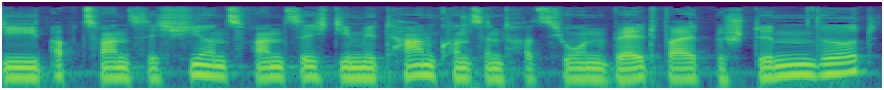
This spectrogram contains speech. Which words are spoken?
die ab 2024 die Methankonzentration weltweit bestimmen wird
